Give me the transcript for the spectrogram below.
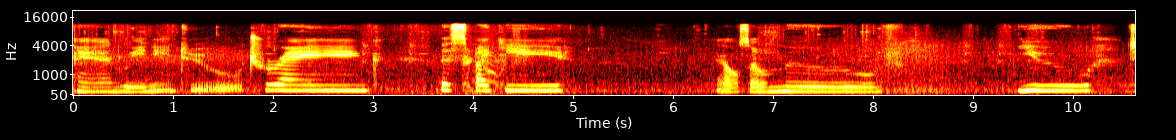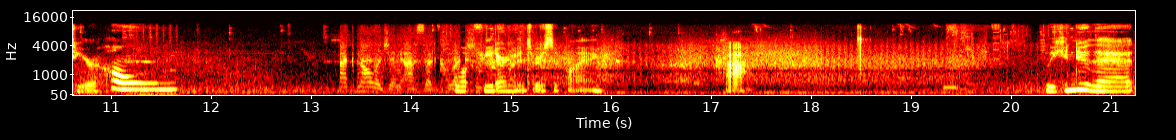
And we need to trank this spiky. And also move you to your home. Acknowledging asset collection. What feeder needs resupplying? Ah. We can do that.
